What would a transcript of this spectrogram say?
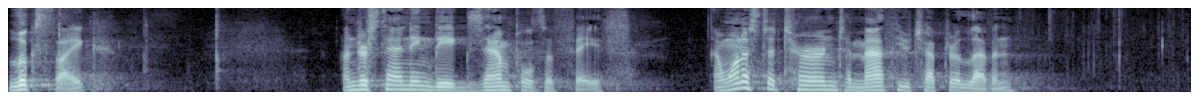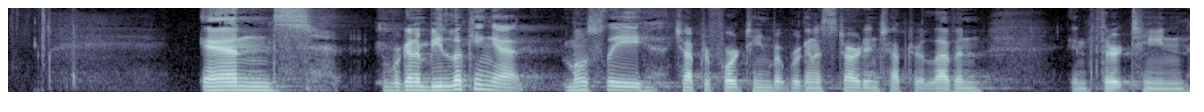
looks like, understanding the examples of faith, I want us to turn to Matthew chapter 11. And we're going to be looking at mostly chapter 14, but we're going to start in chapter 11 in 13.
